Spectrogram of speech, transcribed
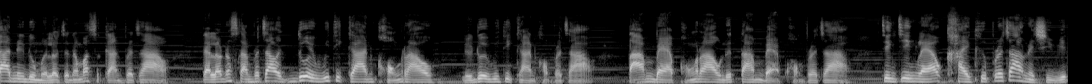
ด้านหนึ่งดูเหมือนเราจะนมัสการพระเจ้า แต่เรานมัสการพระเจ้าด้วยวิธีการของเรา หรือด้วยวิธีการของพระเจ้า ตามแบบของเราหรือตามแบบของพระเจ้า จริง ๆ แล้วใครคือพระเจ้าในชีวิต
